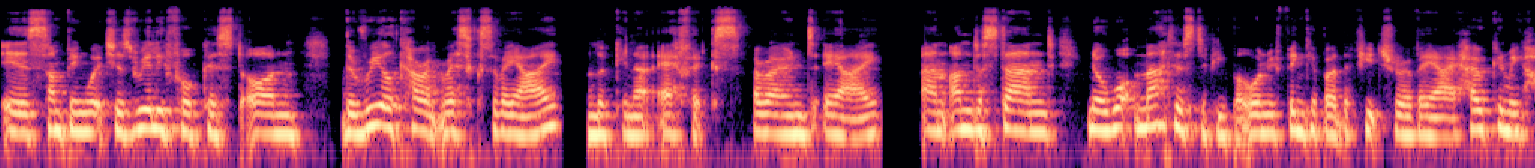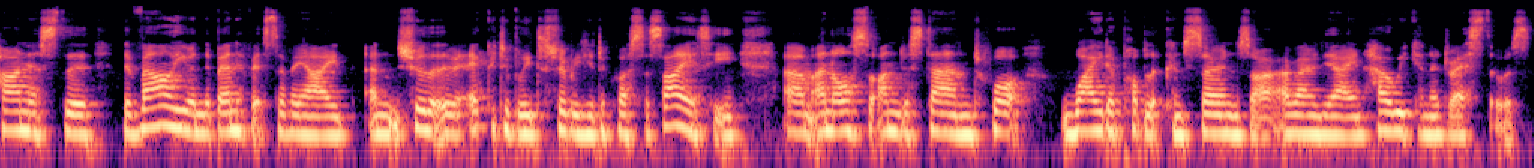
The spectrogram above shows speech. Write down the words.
is something which is really focused on the real current risks of AI, looking at ethics around AI, and understand you know what matters to people when we think about the future of AI. How can we harness the the value and the benefits of AI and ensure that they're equitably distributed across society, um, and also understand what wider public concerns are around AI and how we can address those.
